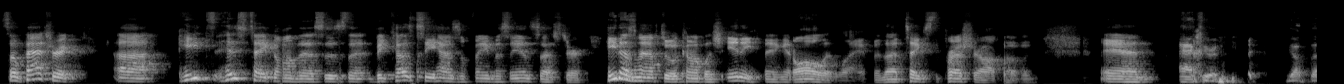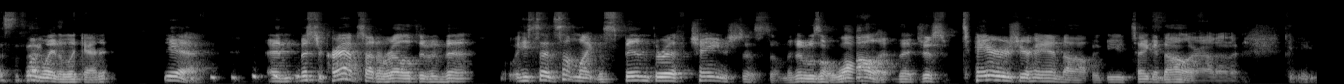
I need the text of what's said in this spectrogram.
so Patrick, uh, he his take on this is that because he has a famous ancestor, he doesn't have to accomplish anything at all in life, and that takes the pressure off of him. And accurate. yep, that's the fact. one way to look at it. Yeah, and Mr. Krabs had a relative event. He said something like the spendthrift change system, and it was a wallet that just tears your hand off if you take a dollar out of it.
